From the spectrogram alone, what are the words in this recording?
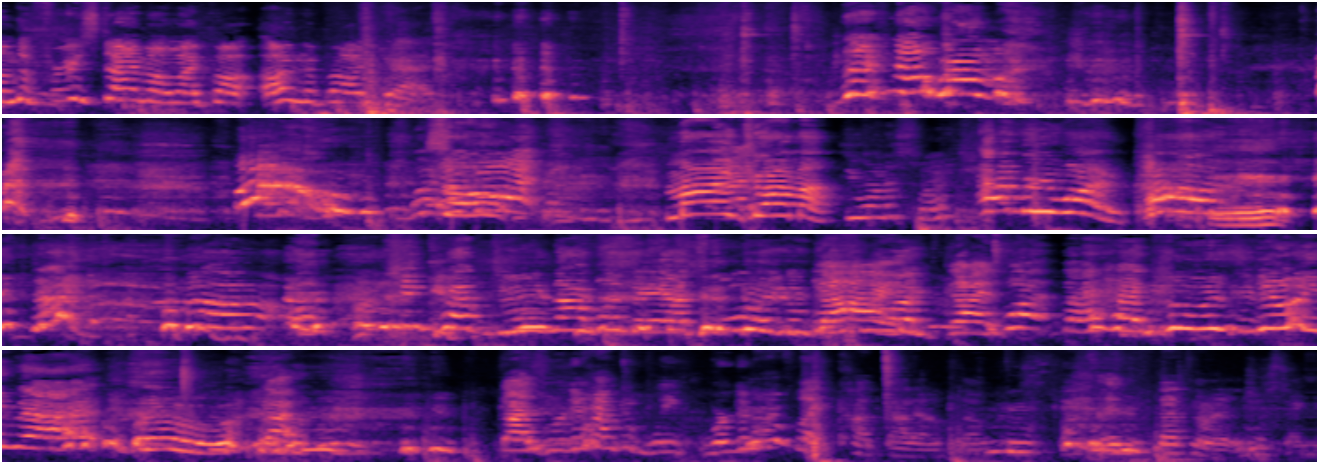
on the first time on my po- on the podcast. There's no room. So, my drama. Do you want to switch? Everyone, come! she kept doing that with the dance. Guys, guys, What the heck? Who is doing that? guys, we're gonna have to bleep. We're gonna have like cut that out though. 'cause it- That's not interesting.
